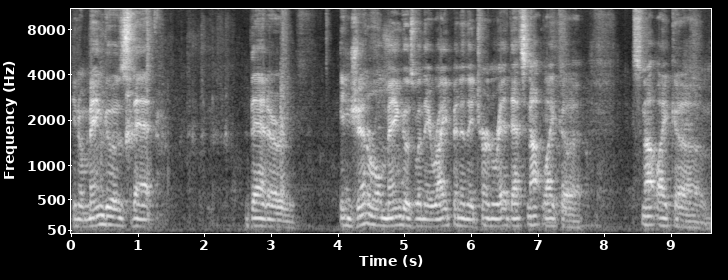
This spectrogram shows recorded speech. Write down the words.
you know mangoes that that are in general mangoes when they ripen and they turn red. That's not like a it's not like a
